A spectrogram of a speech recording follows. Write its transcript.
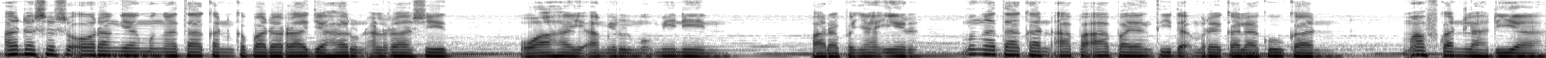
ada seseorang yang mengatakan kepada Raja Harun al-Rashid, Wahai Amirul Mukminin, para penyair mengatakan apa-apa yang tidak mereka lakukan. Maafkanlah dia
